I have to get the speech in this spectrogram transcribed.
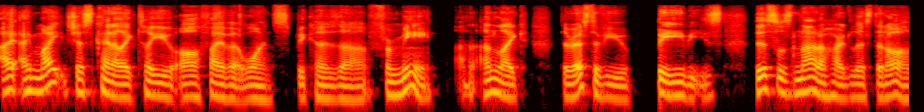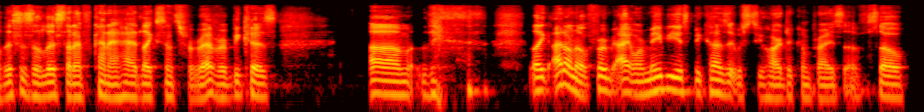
I, I might just kind of like tell you all five at once because uh, for me, uh, unlike the rest of you babies, this was not a hard list at all. This is a list that I've kind of had like since forever because um, like I don't know for I, or maybe it's because it was too hard to comprise of. So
